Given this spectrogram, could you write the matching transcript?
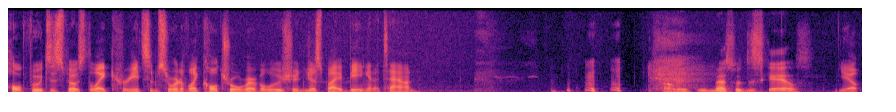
Whole Foods is supposed to like create some sort of like cultural revolution just by being in a town. Oh, they do mess with the scales. Yep.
